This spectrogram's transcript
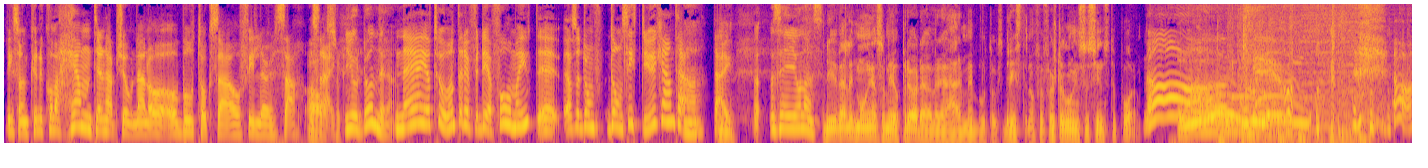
liksom kunde komma hem till den här personen och, och botoxa och fillersa och Ja, sådär. så- Gjorde hon det då? Nej, jag tror inte det, för det får man ju inte, alltså de, de sitter ju i karantän där. Va- Vad säger Jonas? Det är ju väldigt många som är upprörda över det här med botoxbristen och för första gången så syns du på dem. Ja.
